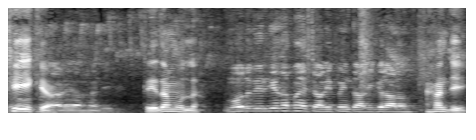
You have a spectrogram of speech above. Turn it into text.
ਠੀਕ ਆ। ਆ ਹਾਂਜੀ। ਤੇ ਇਹਦਾ ਮੁੱਲ? ਮੁੱਲ ਵੀਰ ਜੀ ਇਹਦਾ ਭਾਵੇਂ 40 45 ਕਰਾ ਲਓ। ਹਾਂਜੀ।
